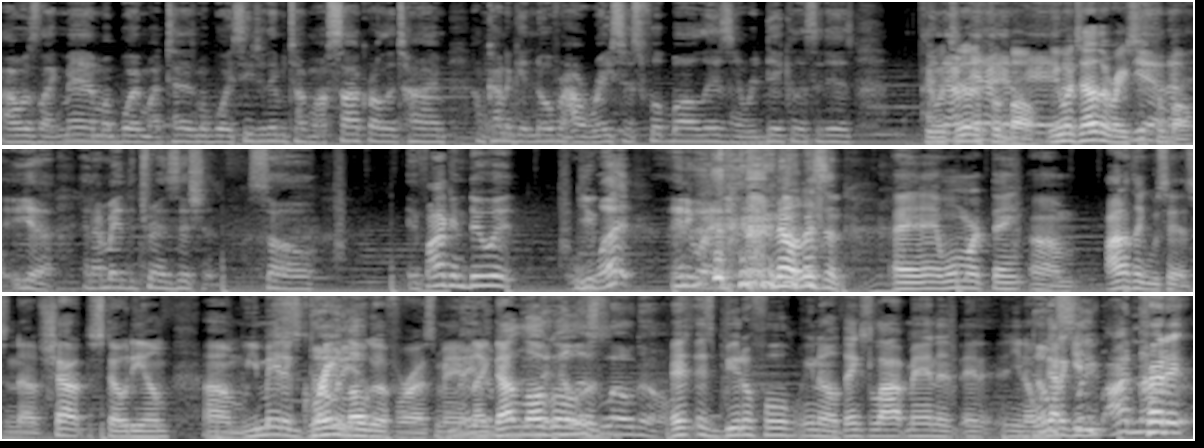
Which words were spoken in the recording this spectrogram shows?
I was like, man, my boy Martez, my boy CJ, they be talking about soccer all the time. I'm kind of getting over how racist football is and ridiculous it is. He went to other football. He went to other racist yeah, and I- football. yeah, and I made the transition. So if I can do it, You- what? Anyway, no, listen. And, and one more thing. Um, I don't think we said this enough. Shout out to Stodium. Um, you made a great logo for us, man. Like the- that logo is logo. It, it's beautiful. You know, thanks a lot, man. And, and you know, Don't we got to give you I know- credit.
